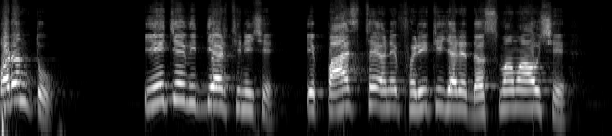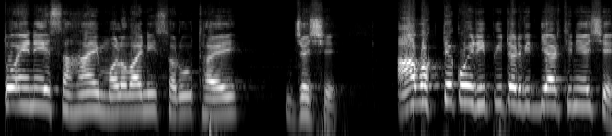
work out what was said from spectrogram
પરંતુ એ જે વિદ્યાર્થીની છે, એ પાસ થઈ અને ફરીથી જ્યારે દસમામાં આવશે, તો એને એ સહાય મળવાની શરૂ થઈ જશે. આ વખતે કોઈ રિપીટર વિદ્યાર્થીની હશે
